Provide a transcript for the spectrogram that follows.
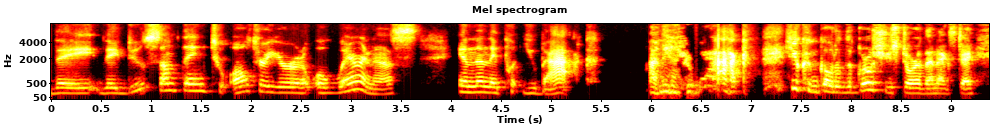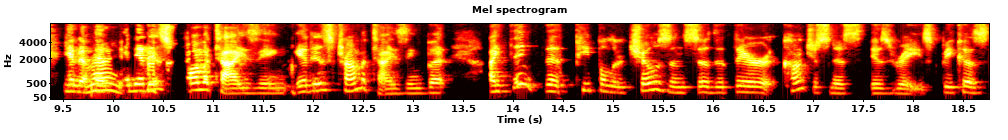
they they do something to alter your awareness, and then they put you back. I mean, you're back. You can go to the grocery store the next day, you know, right. and, and it is traumatizing. It is traumatizing, but I think that people are chosen so that their consciousness is raised because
